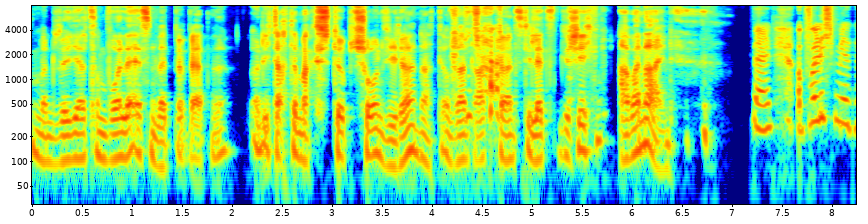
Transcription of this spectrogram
Man will ja zum Wolle-Essen-Wettbewerb, ne? Und ich dachte, Max stirbt schon wieder nach unseren Dark Turns, die letzten Geschichten. Aber nein. Nein, obwohl ich mir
